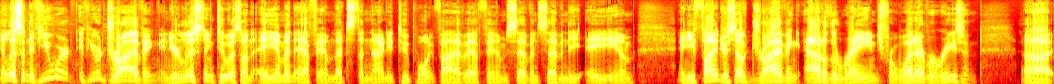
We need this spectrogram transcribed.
And listen, if you were if you're driving and you're listening to us on AM and FM, that's the 92.5 FM 770 AM, and you find yourself driving out of the range for whatever reason, uh,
